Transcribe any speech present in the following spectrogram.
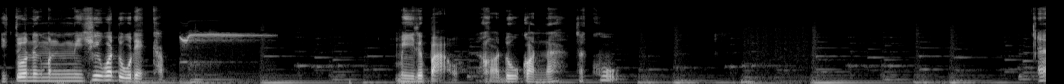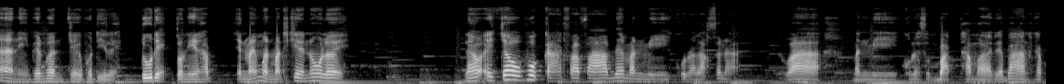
อีกตัวหนึ่งมันมีชื่อว่าดูเด็กครับ มีหรือเปล่า ขอดูก่อนนะสักครู่อ่านี่เพื่อนๆเจอพอดีเลย ดูเด็กตัวนี้ครับเห็นไหมเหมือนมัตเกโนเลย แล้วไอ้เจ้าพวกการ์ดฟ้าๆเนี่ยมันมีคุณลักษณะ หรือว่ามันมีคุณสมบัติทำอะไรได้บ้างครับ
